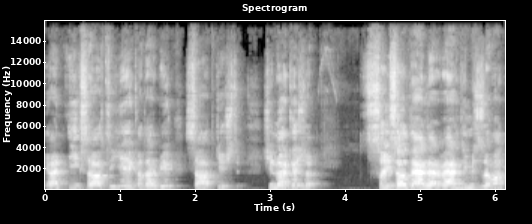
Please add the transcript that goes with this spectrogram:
Yani X artı Y kadar bir saat geçti. Şimdi arkadaşlar sayısal değerler verdiğimiz zaman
